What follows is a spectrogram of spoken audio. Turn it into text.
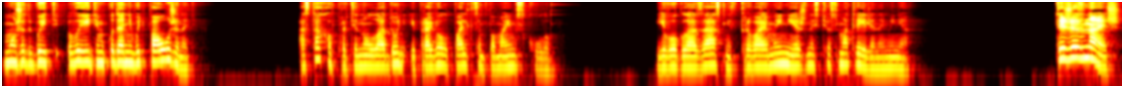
может быть, выйдем куда-нибудь поужинать?» Астахов протянул ладонь и провел пальцем по моим скулам. Его глаза с нескрываемой нежностью смотрели на меня. «Ты же знаешь,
